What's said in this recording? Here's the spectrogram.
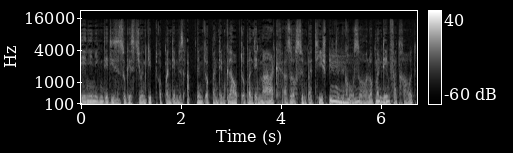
denjenigen, der diese Suggestion gibt, ob man dem das abnimmt, ob man dem glaubt, ob man den mag. Also auch Sympathie spielt mhm. eine große Rolle, ob man mhm. dem vertraut.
